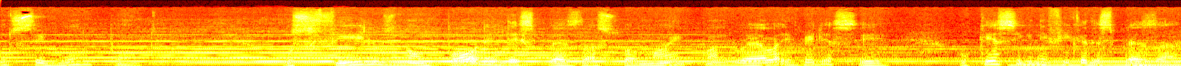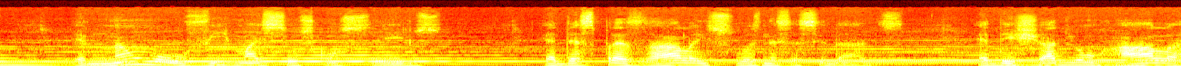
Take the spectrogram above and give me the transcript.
um segundo ponto. Os filhos não podem desprezar sua mãe quando ela envelhecer. O que significa desprezar? É não ouvir mais seus conselhos, é desprezá-la em suas necessidades, é deixar de honrá-la,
